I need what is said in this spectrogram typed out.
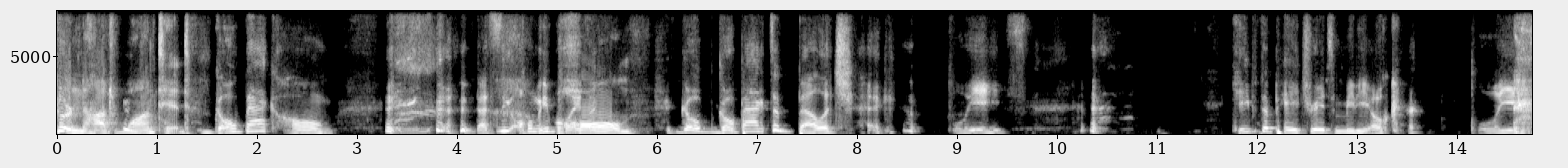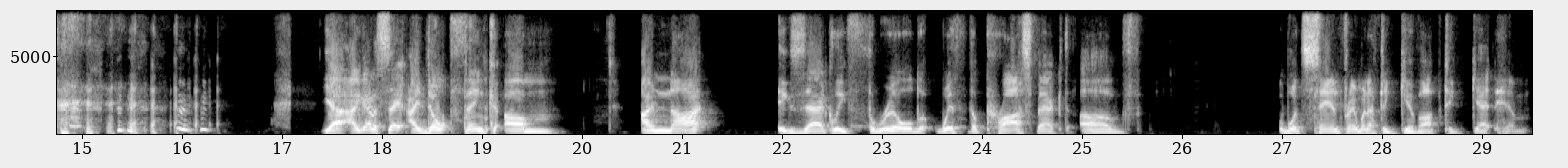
You're not wanted. Go back home. That's the only place. Home. Go go back to Belichick, please. Keep the Patriots mediocre, please. yeah, I gotta say, I don't think um I'm not exactly thrilled with the prospect of what San Fran would have to give up to get him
